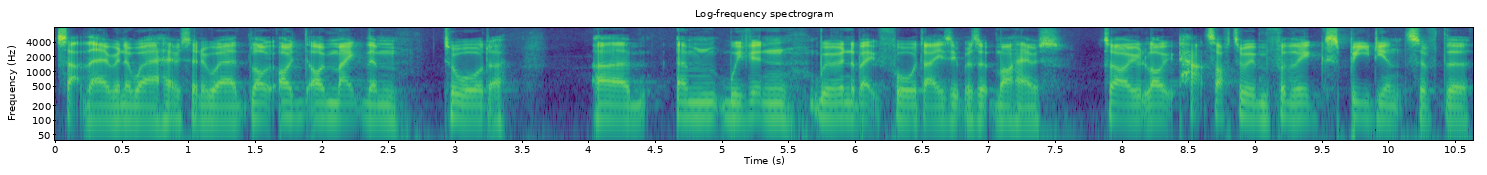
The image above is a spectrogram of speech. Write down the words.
sat there in a warehouse anywhere. Like I, I make them to order, um, and within within about four days it was at my house. So like hats off to him for the expedience of the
